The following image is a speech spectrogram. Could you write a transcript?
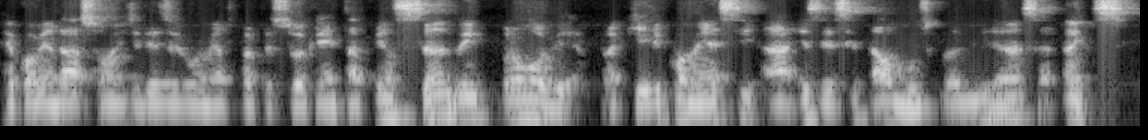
recomendar ações de desenvolvimento para a pessoa que a gente está pensando em promover, para que ele comece a exercitar o músculo da liderança antes.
